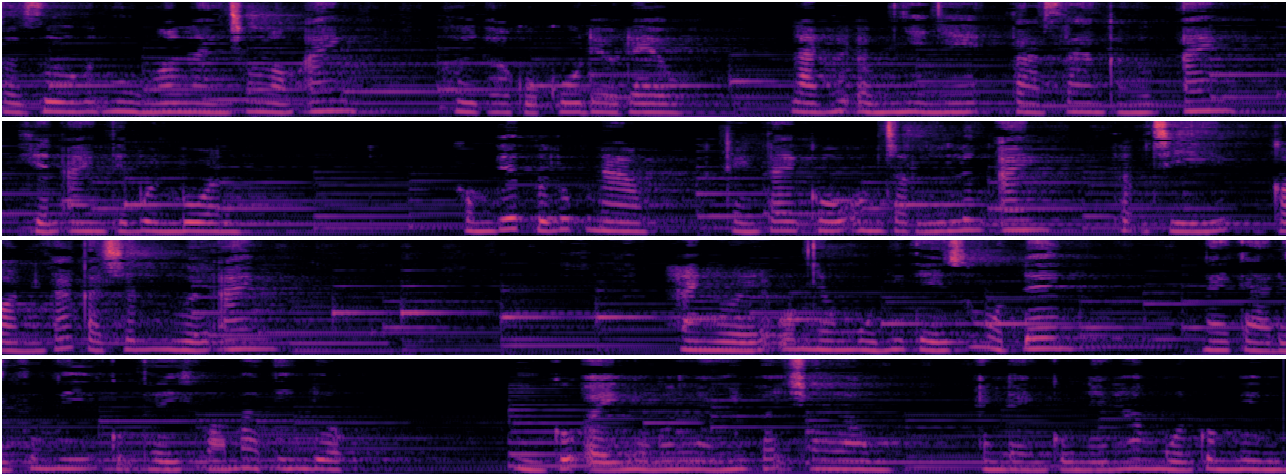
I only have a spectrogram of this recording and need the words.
Sở Dương vẫn ngủ ngon lành trong lòng anh, hơi thở của cô đều đều, làn hơi ấm nhẹ nhẹ tỏa sang cả ngực anh, khiến anh thấy buồn buồn. Không biết từ lúc nào, cánh tay cô ôm chặt lấy lưng anh, thậm chí còn gác cả chân người anh. Hai người đã ôm nhau ngủ như thế suốt một đêm, ngay cả đối phương nghị cũng thấy khó mà tin được. Nhìn cô ấy ngủ ngon lành như vậy trong lòng, anh đành cố nén ham muốn của mình,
